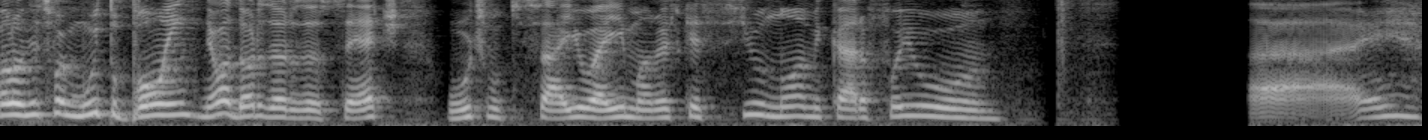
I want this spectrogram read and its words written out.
Falando nisso, foi muito bom, hein? Eu adoro 007. O último que saiu aí, mano, eu esqueci o nome, cara. Foi o. Ai.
